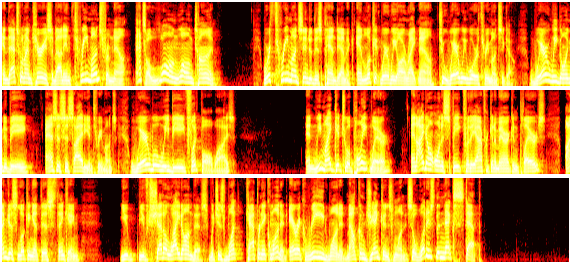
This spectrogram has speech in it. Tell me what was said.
And that's what I'm curious about. In three months from now, that's a long, long time. We're three months into this pandemic, and look at where we are right now to where we were three months ago. Where are we going to be as a society in three months? Where will we be football wise? And we might get to a point where, and I don't want to speak for the African American players. I'm just looking at this thinking, you, you've shed a light on this, which is what Kaepernick wanted, Eric Reid wanted, Malcolm Jenkins wanted. So, what is the next step?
